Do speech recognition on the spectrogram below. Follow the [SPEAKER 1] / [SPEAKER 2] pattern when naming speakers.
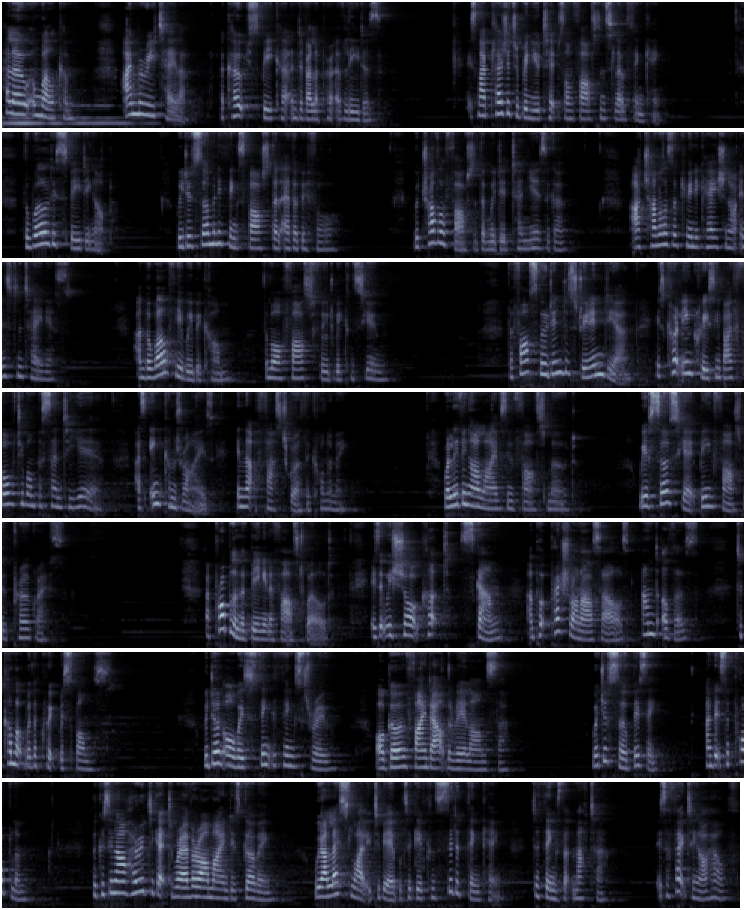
[SPEAKER 1] Hello and welcome. I'm Marie Taylor, a coach, speaker and developer of leaders. It's my pleasure to bring you tips on fast and slow thinking. The world is speeding up. We do so many things faster than ever before. We travel faster than we did 10 years ago. Our channels of communication are instantaneous. And the wealthier we become, the more fast food we consume. The fast food industry in India is currently increasing by 41% a year as incomes rise in that fast growth economy. We're living our lives in fast mode. We associate being fast with progress. A problem of being in a fast world is that we shortcut, scan, and put pressure on ourselves and others to come up with a quick response. We don't always think things through or go and find out the real answer. We're just so busy, and it's a problem because in our hurry to get to wherever our mind is going, we are less likely to be able to give considered thinking to things that matter. It's affecting our health.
